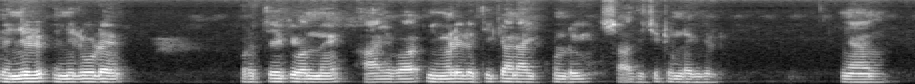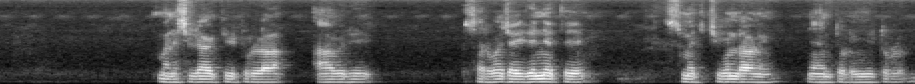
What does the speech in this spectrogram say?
എന്നിൽ എന്നിലൂടെ പുറത്തേക്ക് വന്ന് ആയവ നിങ്ങളിലെത്തിക്കാനായിക്കൊണ്ട് സാധിച്ചിട്ടുണ്ടെങ്കിൽ ഞാൻ മനസ്സിലാക്കിയിട്ടുള്ള ആ ഒരു സർവചൈതന്യത്തെ സ്മരിച്ചുകൊണ്ടാണ് ഞാൻ തുടങ്ങിയിട്ടുള്ളത്.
